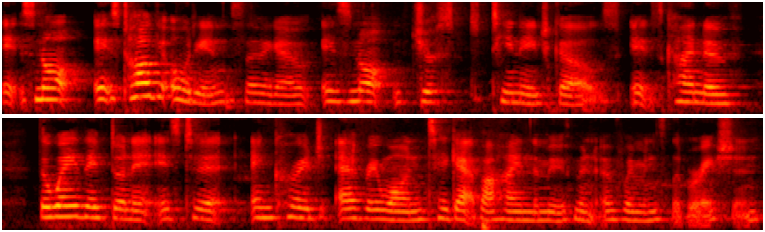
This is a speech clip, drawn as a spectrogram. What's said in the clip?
It's not, its target audience, there we go, is not just teenage girls. It's kind of, the way they've done it is to encourage everyone to get behind the movement of women's liberation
